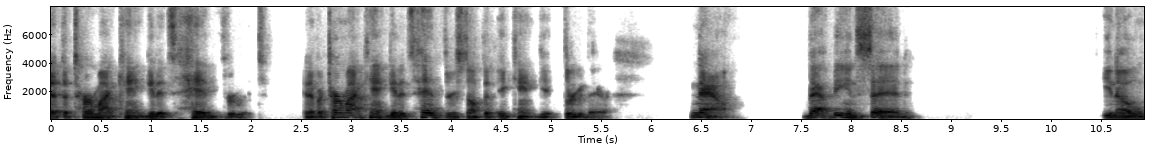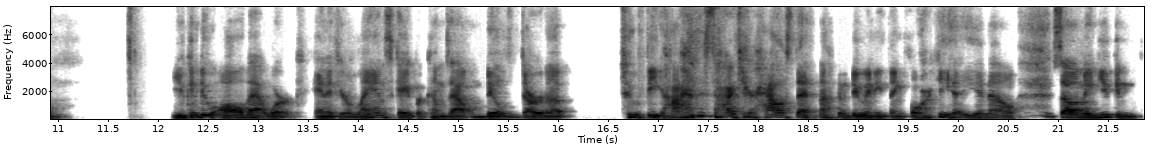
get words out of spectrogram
that the termite can't get its head through it. And if a termite can't get its head through something it can't get through there. Now that being said you know you can do all that work and if your landscaper comes out and builds dirt up two feet high on the side of your house that's not going to do anything for you you know? So i mean you can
